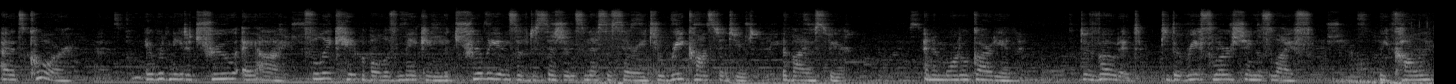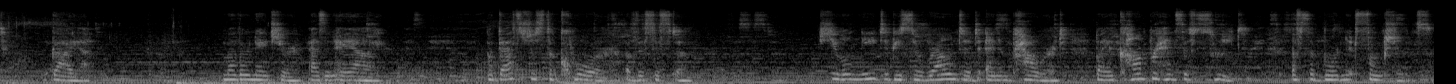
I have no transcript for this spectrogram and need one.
At its core, it would need a true AI, fully capable of making the trillions of decisions necessary to reconstitute the biosphere. An immortal guardian, devoted to the reflourishing of life. We call it Gaia. Mother Nature as an AI. But that's just the core of the system. She will need to be surrounded and empowered by a comprehensive suite of subordinate functions.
